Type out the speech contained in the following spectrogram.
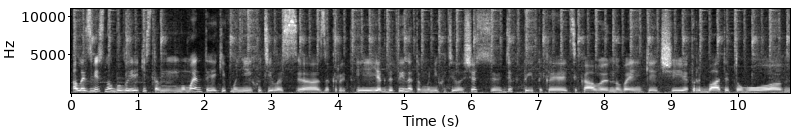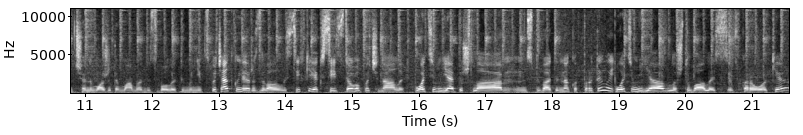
Але звісно, були якісь там моменти, які б мені хотілося е, закрити. І як дитина, там мені хотілося щось вдягти, таке цікаве, новеньке, чи придбати того, що не може там мама дозволити мені. Спочатку я роздавала листівки, як всі з цього починали. Потім я пішла співати на корпоративи. Потім я влаштувалась в караоке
